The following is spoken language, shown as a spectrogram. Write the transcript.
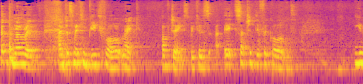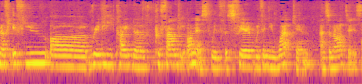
at the moment. I'm just making beautiful like objects because it's such a difficult. You know, if, if you are really kind of profoundly honest with the sphere within you work in as an artist,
